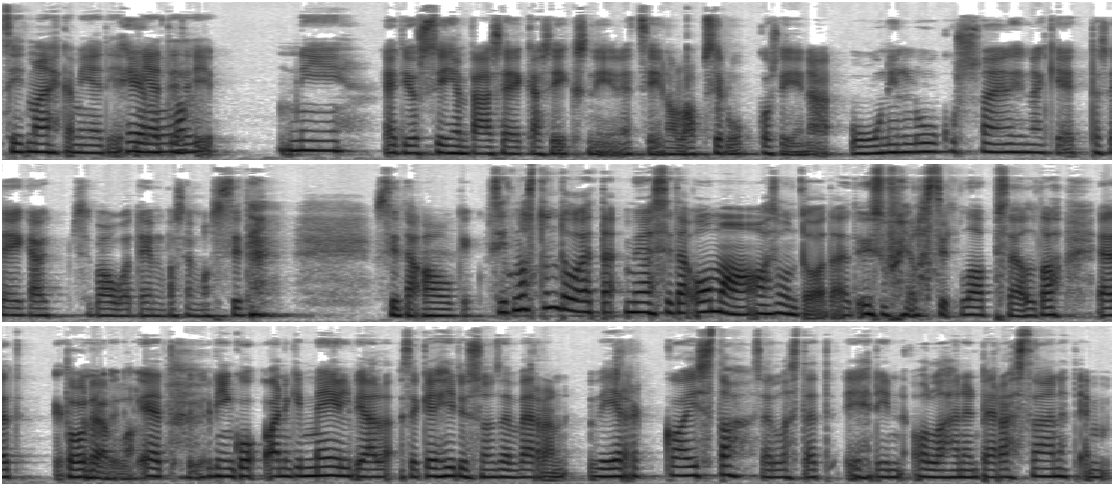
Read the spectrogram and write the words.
Sitten mä ehkä mietin, Hella. miettisin, niin, et jos siihen pääsee käsiksi niin, että siinä on lapsilukko siinä uunin luukussa ensinnäkin, että se ei käy se vauva tempasemassa sitä, sitä auki. Sitten musta tuntuu, että myös sitä omaa asuntoa täytyy suojella sit lapselta. Et, Todella. Et, niin kuin ainakin meillä vielä se kehitys on sen verran verkkaista, sellaista, että ehdin olla hänen perässään. Että en,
